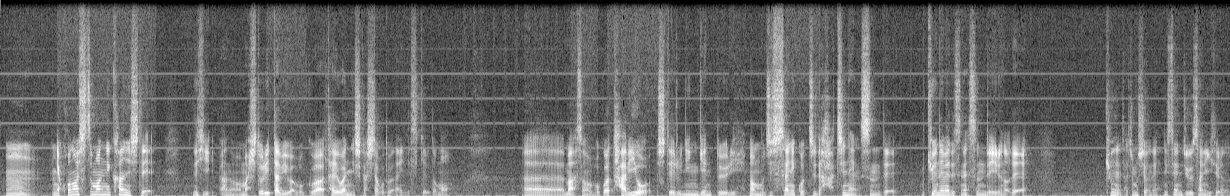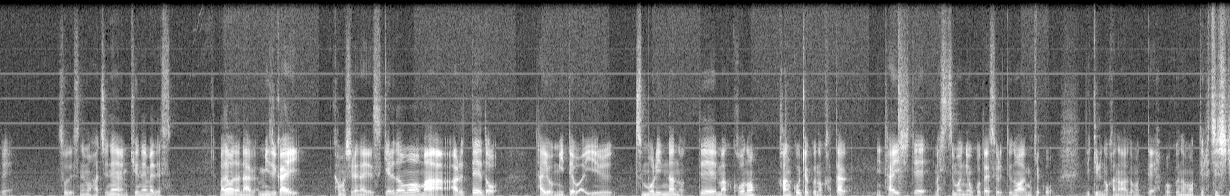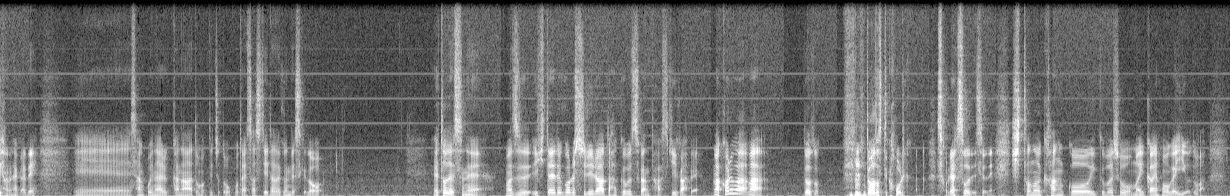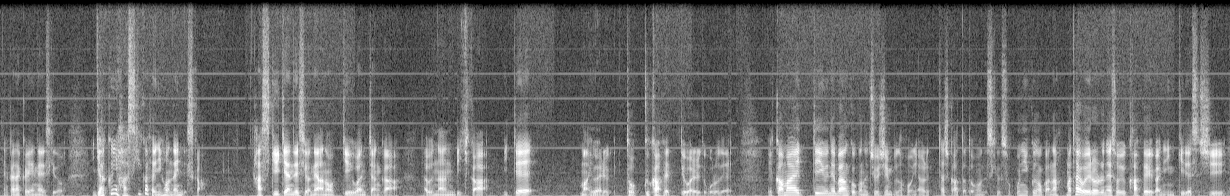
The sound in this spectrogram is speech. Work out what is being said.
うん、この質問に関して、ぜひ、あのまあ、一人旅は僕は台湾にしかしたことがないんですけれども、えまあ、その僕は旅をしている人間というより、まあ、もう実際にこっちで8年住んで、9年目ですね、住んでいるので、9年経ちましたよね。2013に来てるので、そうですね、もう8年、9年目です。まだまだ短いかもしれないですけれども、まあ、ある程度、タイを見てはいるつもりなので、まあ、この観光客の方に対して、まあ、質問にお答えするっていうのは、まあ、結構できるのかなと思って、僕の持ってる知識の中で、えー、参考になるかなと思って、ちょっとお答えさせていただくんですけど、えっとですね、まず行きたいところシリラート博物館とハスキーカフェ。まあこれはまあ、どうぞ。どうぞってか俺、そりゃそうですよね。人の観光行く場所を、まあ行かない方がいいよとは、なかなか言えないですけど、逆にハスキーカフェ日本ないんですか？ハスキー犬ですよね。あの大きいワンちゃんが多分何匹かいて、まあいわゆるドッグカフェって言われるところで、エカマエっていうね、バンコクの中心部の方にある、確かあったと思うんですけど、そこに行くのかな？まあタイはいろいろね、そういうカフェが人気ですし、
